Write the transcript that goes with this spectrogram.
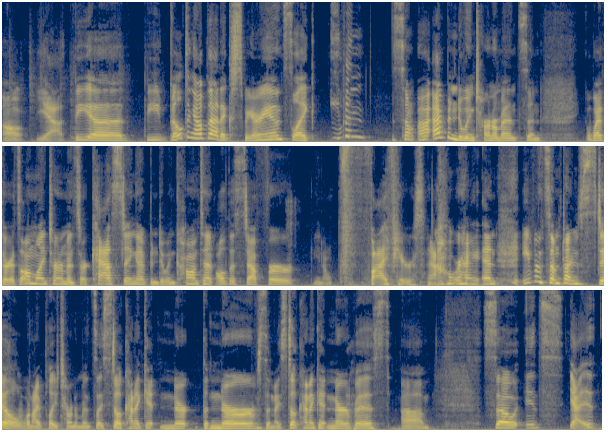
Oh yeah, the uh, the building up that experience, like even some, I've been doing tournaments and whether it's online tournaments or casting, I've been doing content, all this stuff for you know five years now, right? And even sometimes still when I play tournaments, I still kind of get ner- the nerves and I still kind of get mm-hmm. nervous. Mm-hmm. Um, so it's yeah, it,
